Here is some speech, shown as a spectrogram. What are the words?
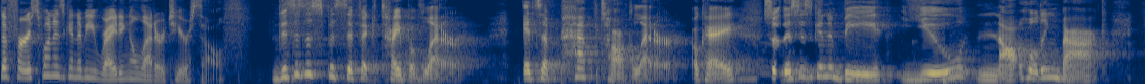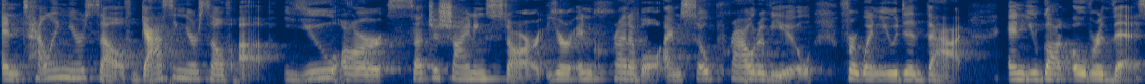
The first one is going to be writing a letter to yourself. This is a specific type of letter. It's a pep talk letter. Okay. So this is going to be you not holding back and telling yourself, gassing yourself up. You are such a shining star. You're incredible. I'm so proud of you for when you did that and you got over this.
